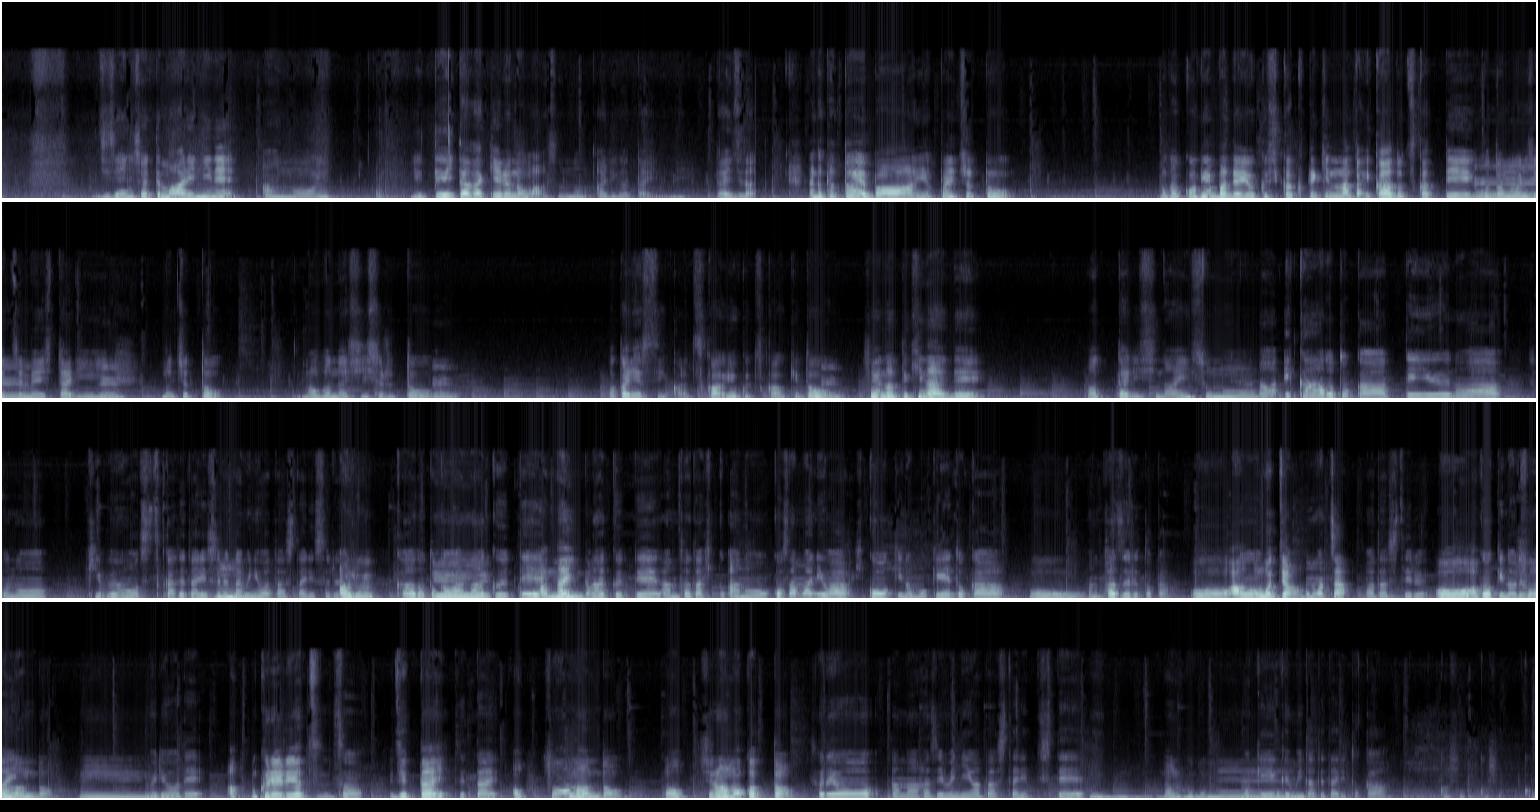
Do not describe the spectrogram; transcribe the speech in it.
事前にそうやって周りにねあの言言っていただけるのはそのありがたいね。大事だなんか例えばやっぱりちょっと、まあ、学校現場ではよく視覚的ななんか絵カード使って子供に説明したり、うん。まあ、ちょっと、まあ、お話しするとうん。分かりやすいから使うよく使うけど、うん。そういうのって機内であったりしない？そのあ絵カードとかっていうのはその気分を落ち着かせたりするために渡したりする、ある？カードとかはなくて、あないんだ。なくてあのただひこあのお子様には飛行機の模型とかおー。あのパズルとかおー。あおおもちゃ？おもちゃ渡してる。お飛行機乗る前に無料で。あもうくれるやつ？そう。絶対？絶対。あそうなんだ。あ知らなかった。それをあの初めに渡したりして。うんうんうん。なるほどね。模型組み立てたりとか。そっかそっかそっか。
